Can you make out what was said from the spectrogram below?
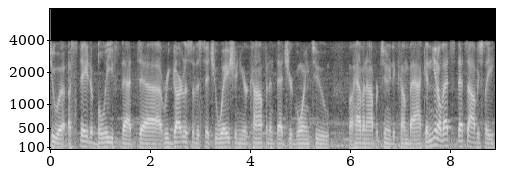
to a, a state of belief that, uh, regardless of the situation, you're confident that you're going to uh, have an opportunity to come back. And you know that's that's obviously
